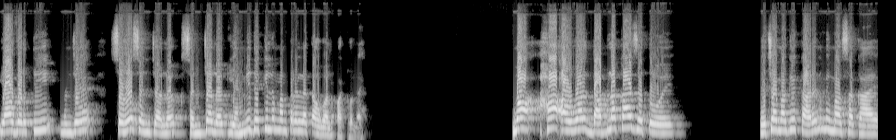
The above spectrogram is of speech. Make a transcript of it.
यावरती म्हणजे सहसंचालक संचालक यांनी देखील मंत्रालयात अहवाल पाठवलाय. मग हा अहवाल दाबला का जातोय? याच्या मागे कारण मीमांसा काय?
